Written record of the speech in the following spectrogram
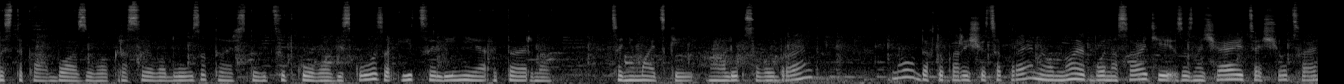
Ось така базова красива блуза, теж 100% віскоза, і це лінія Етерна. Це німецький е, люксовий бренд. Ну, дехто каже, що це преміум, але якби на сайті зазначається, що це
